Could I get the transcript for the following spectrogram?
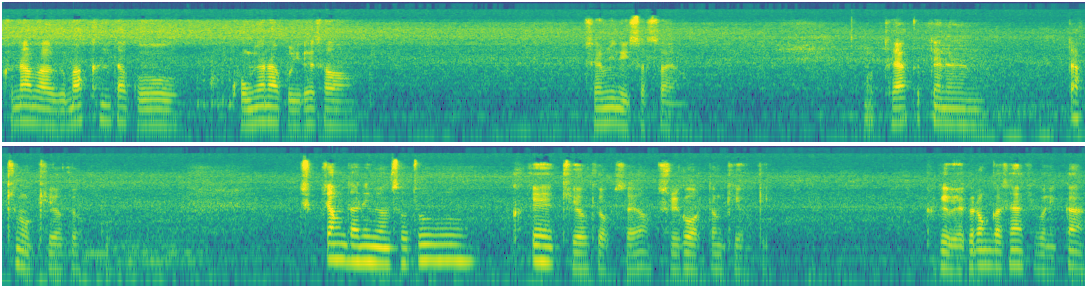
그나마 음악 한다고 공연하고 이래서 재미는 있었어요. 뭐 대학교 때는 딱히 뭐 기억이 없고, 직장 다니면서도 크게 기억이 없어요. 즐거웠던 기억이. 그게 왜 그런가 생각해 보니까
